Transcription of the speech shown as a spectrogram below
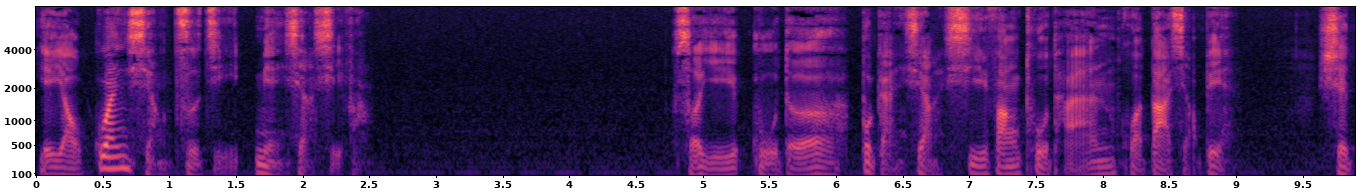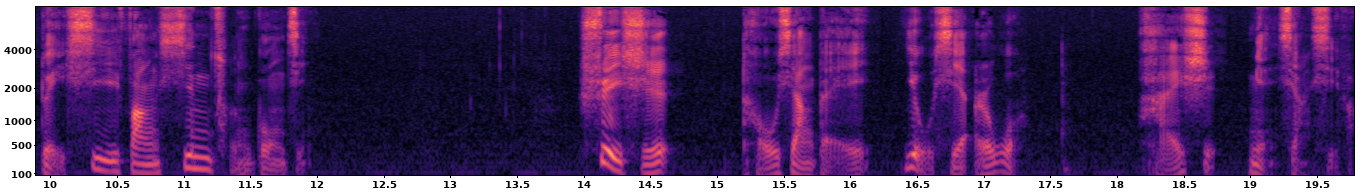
也要观想自己面向西方。所以古德不敢向西方吐痰或大小便，是对西方心存恭敬。睡时。头向北，右斜而卧，还是面向西方。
